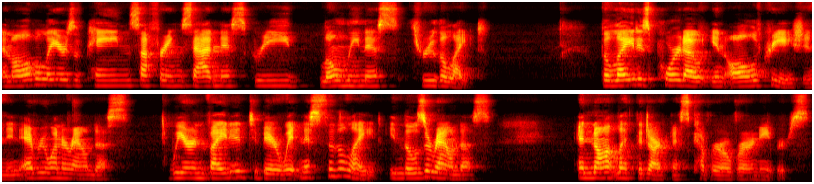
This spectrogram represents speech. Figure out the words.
and all the layers of pain, suffering, sadness, greed, loneliness through the light. The light is poured out in all of creation, in everyone around us. We are invited to bear witness to the light in those around us and not let the darkness cover over our neighbors.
